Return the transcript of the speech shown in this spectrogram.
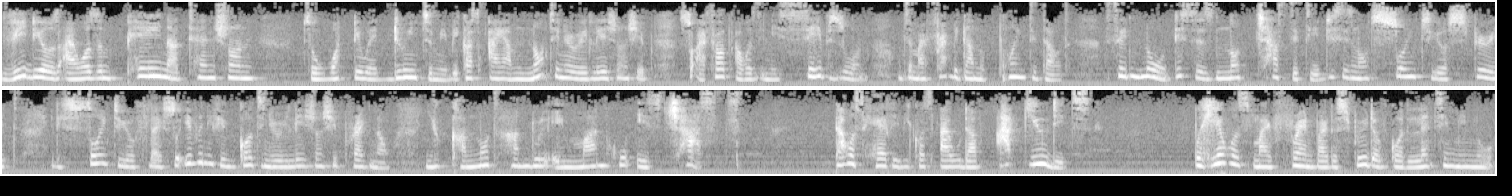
videos, I wasn't paying attention to what they were doing to me because I am not in a relationship. So I felt I was in a safe zone until my friend began to point it out. Said, No, this is not chastity. This is not sowing to your spirit. It is sowing to your flesh. So even if you got in a relationship right now, you cannot handle a man who is chaste. That was heavy because I would have argued it but here was my friend by the Spirit of God letting me know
